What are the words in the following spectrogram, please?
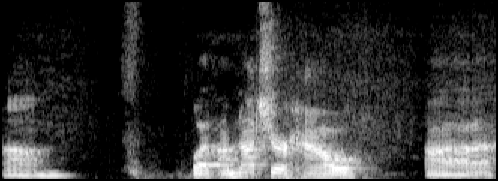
um, but I'm not sure how. Uh,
